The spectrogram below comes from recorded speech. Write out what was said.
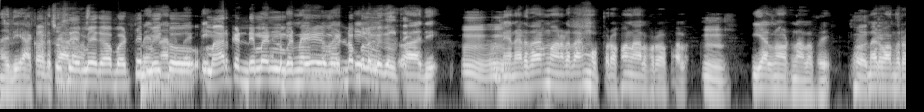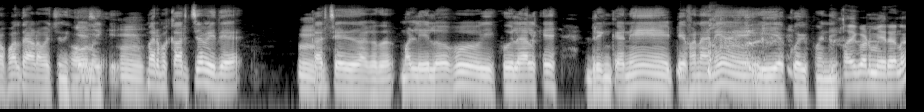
అది అక్కడ కాబట్టి మీకు మార్కెట్ డిమాండ్ డబ్బులు మిగులుతాయి. అది. నిన్నటిదాకా మొన్నటిదాకా ముప్పై రూపాయలు నలభై రూపాయలు. ఇవాళ నూట నలభై. మరి వంద రూపాయలు తేడా వచ్చింది. కేజీకి. మరి ఖర్చు ఇదే. ఖర్చు ఏది తగ్గదు. మళ్ళీ ఈ లోపు ఈ కూలీలకి డ్రింక్ అని టిఫిన్ అని ఇవి ఎక్కువైపోయినాయి అవి కూడా మీరేనా?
